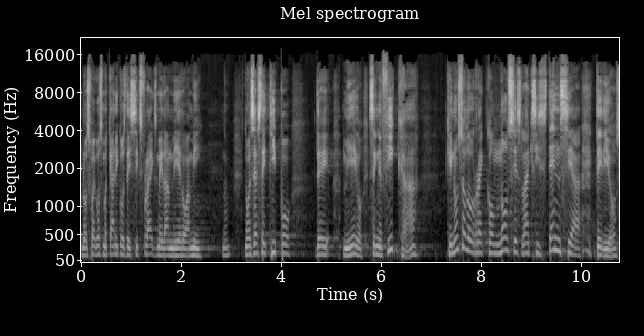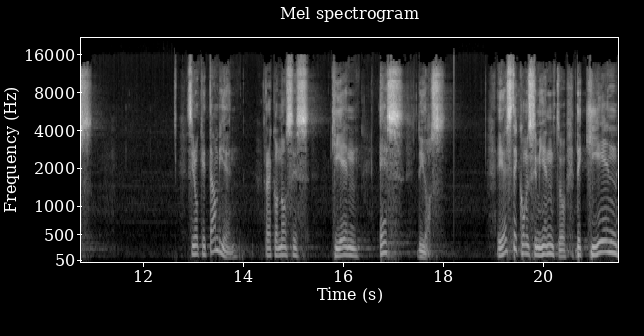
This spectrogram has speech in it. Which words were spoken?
los juegos mecánicos de Six Flags me dan miedo a mí, ¿no? No es este tipo de miedo. Significa que no solo reconoces la existencia de Dios, sino que también reconoces quién es Dios. Y este conocimiento de quién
